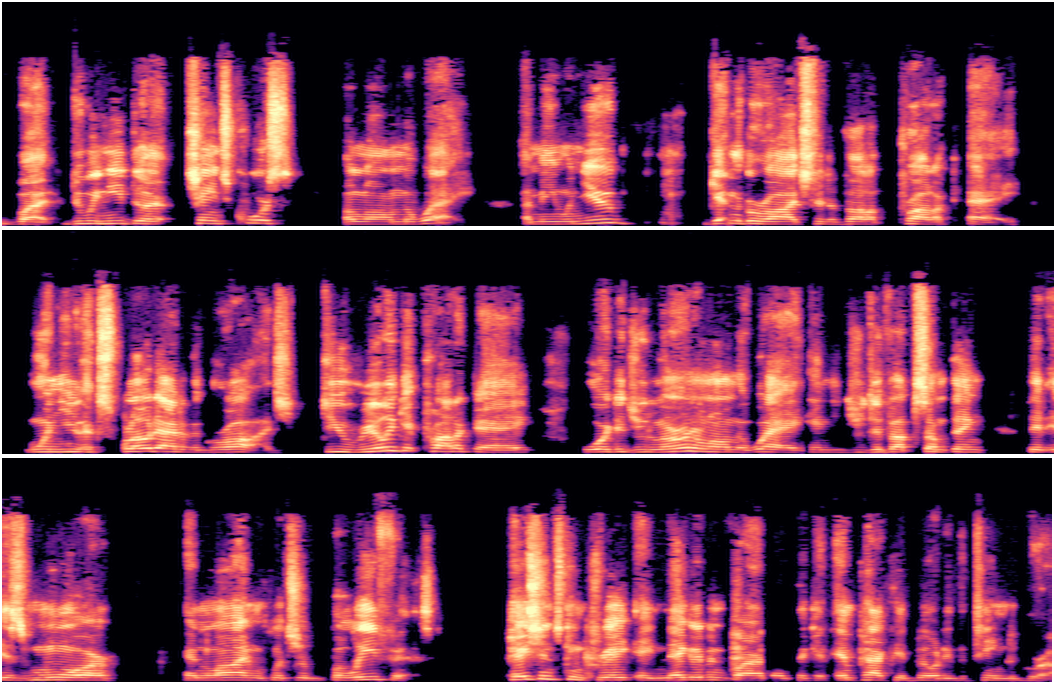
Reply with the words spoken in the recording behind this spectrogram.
but do we need to change course along the way? I mean, when you get in the garage to develop product A, when you explode out of the garage, do you really get product A, or did you learn along the way and did you develop something that is more in line with what your belief is? Patience can create a negative environment that can impact the ability of the team to grow.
